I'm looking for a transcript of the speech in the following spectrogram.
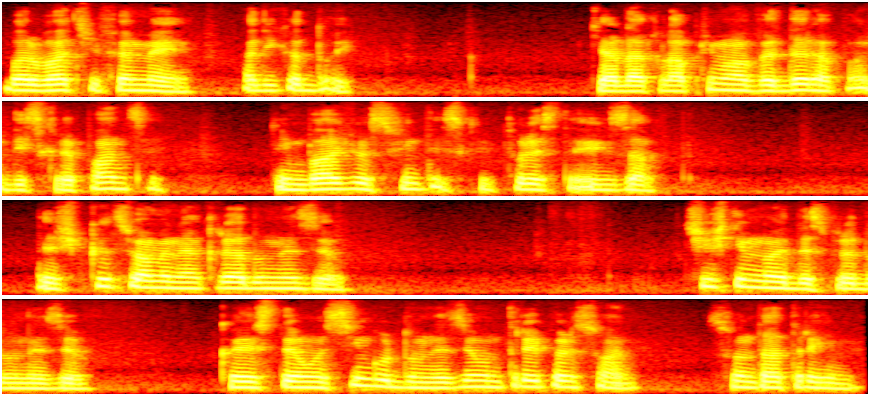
bărbat și femeie, adică doi. Chiar dacă la prima vedere apar discrepanțe, limbajul Sfintei Scripturi este exact. Deci câți oameni a creat Dumnezeu? Ce știm noi despre Dumnezeu? Că este un singur Dumnezeu în trei persoane, Sfânta Treime.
